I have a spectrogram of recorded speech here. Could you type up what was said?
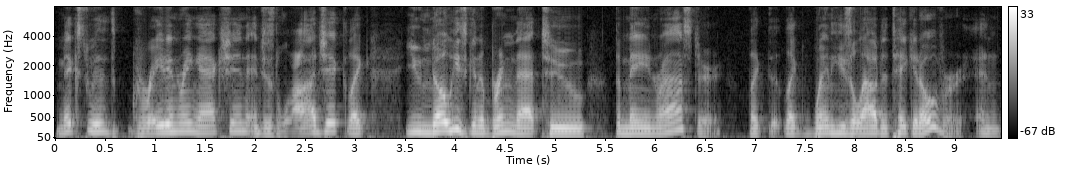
mixed with great in-ring action and just logic. Like you know he's going to bring that to the main roster like like when he's allowed to take it over. And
